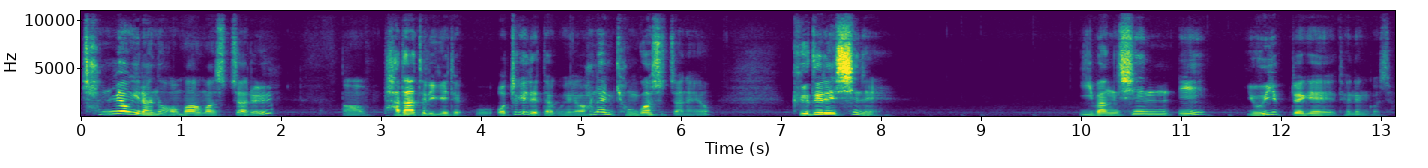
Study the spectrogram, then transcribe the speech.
천명이라는 어마어마한 숫자를 어, 받아들이게 됐고 어떻게 됐다고 해요? 하나님 경고하셨잖아요. 그들의 신을 이방 신이 유입되게 되는 거죠.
